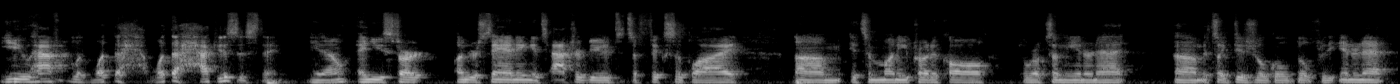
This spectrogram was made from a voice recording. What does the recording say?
you have like, what the, what the heck is this thing? You know, and you start understanding its attributes. It's a fixed supply. Um, it's a money protocol it works on the internet. Um, it's like digital gold built for the internet.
